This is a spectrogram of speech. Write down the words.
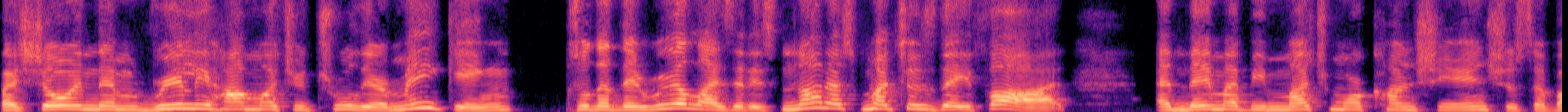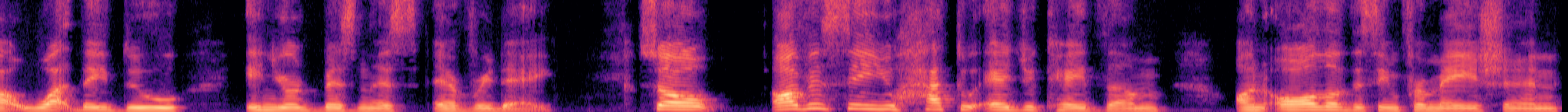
by showing them really how much you truly are making so that they realize that it's not as much as they thought and they might be much more conscientious about what they do in your business every day. So, obviously, you had to educate them on all of this information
